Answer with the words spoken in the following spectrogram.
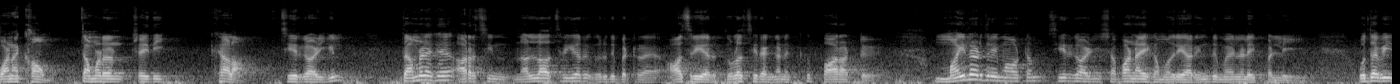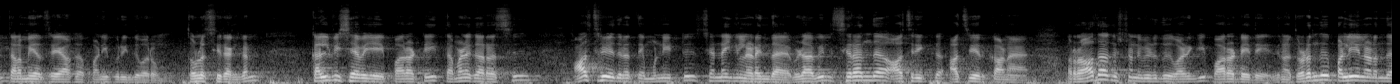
வணக்கம். தமிழன் செய்தி கலாம் சீர்காழியில் தமிழக அரசின் நல்லாசிரியர் விருது பெற்ற ஆசிரியர் துளசி ரங்கனுக்கு பாராட்டு. மயிலாடுதுறை மாவட்டம் சீர்காழி சபாநாயக முதலியார் இந்து மேல்நிலைப்பள்ளி உதவி தலைமை ஆசிரியராக பணிபுரிந்து வரும் துளசி ரங்கன் கல்வி சேவையை பாராட்டி தமிழக அரசு ஆசிரியர் தினத்தை முன்னிட்டு சென்னையில் நடந்த விழாவில் சிறந்த ஆசிரியர் ஆசிரியருக்கான ராதாகிருஷ்ணன் விருது வழங்கி பாராட்டியது. இதனைத் தொடர்ந்து பள்ளியில் நடந்த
